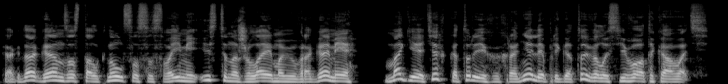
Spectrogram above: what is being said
Когда Ганзо столкнулся со своими истинно желаемыми врагами, магия тех, которые их охраняли, приготовилась его атаковать.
